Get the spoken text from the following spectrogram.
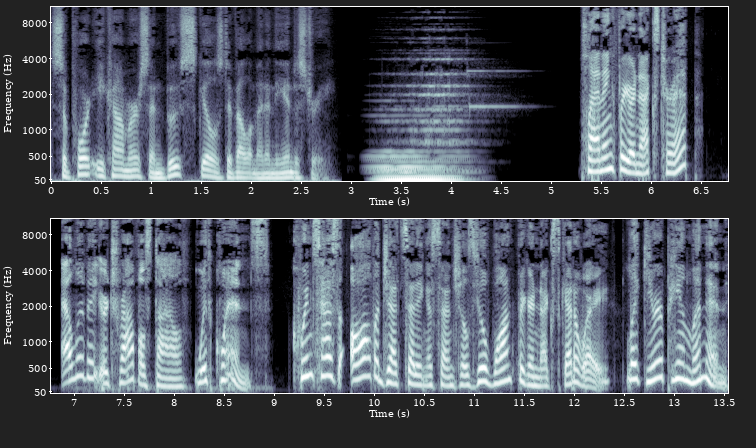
support e commerce, and boost skills development in the industry. Planning for your next trip? Elevate your travel style with Quince. Quince has all the jet setting essentials you'll want for your next getaway, like European linen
